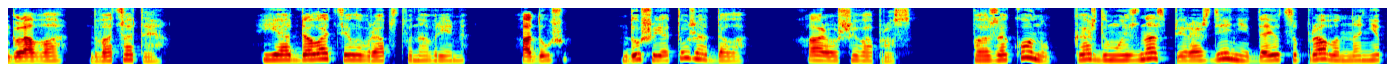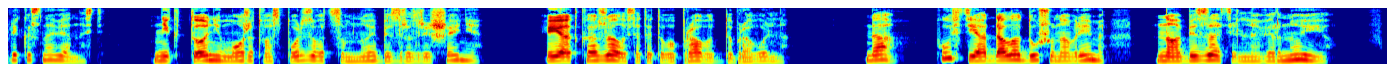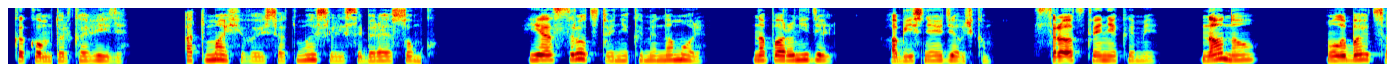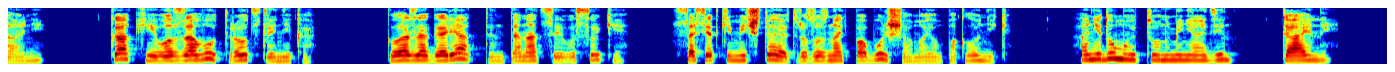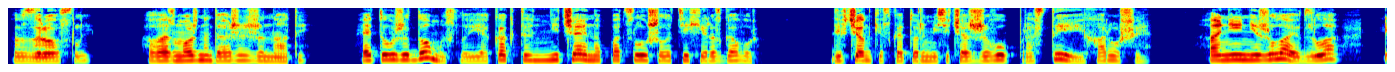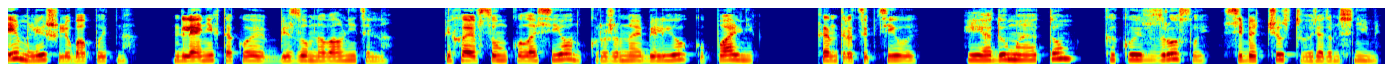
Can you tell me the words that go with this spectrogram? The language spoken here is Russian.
Глава двадцатая. Я отдала тело в рабство на время. А душу? Душу я тоже отдала? Хороший вопрос. По закону, каждому из нас при рождении дается право на неприкосновенность. Никто не может воспользоваться мной без разрешения. Я отказалась от этого права добровольно. Да, пусть я отдала душу на время, но обязательно верну ее в каком только виде. Отмахиваюсь от мыслей и собираю сумку. Я с родственниками на море. На пару недель. Объясняю девочкам. С родственниками. Ну-ну. Улыбаются они. Как его зовут, родственника? Глаза горят, интонации высокие. Соседки мечтают разузнать побольше о моем поклоннике. Они думают, он у меня один. Тайный, взрослый, возможно, даже женатый. Это уже домыслы, я как-то нечаянно подслушала тихий разговор. Девчонки, с которыми сейчас живу, простые и хорошие. Они не желают зла, им лишь любопытно. Для них такое безумно волнительно. Пихая в сумку лосьон, кружевное белье, купальник, контрацептивы. И я думаю о том, какой взрослый себя чувствую рядом с ними.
